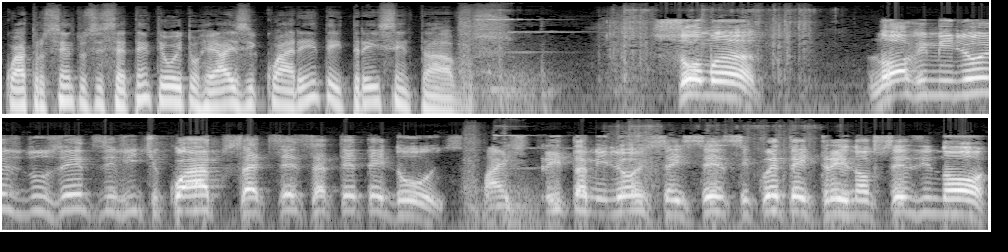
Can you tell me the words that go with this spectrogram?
478 reais e 43 centavos. Somando 9 milhões 224 772, mais 30 milhões 653 909,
